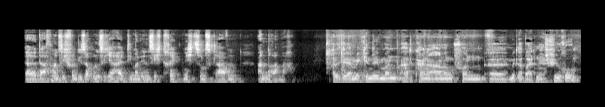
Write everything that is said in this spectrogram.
äh, darf man sich von dieser Unsicherheit, die man in sich trägt, nicht zum Sklaven anderer machen. Also der McKinsey-Mann hat keine Ahnung von äh, Mitarbeitendenführung.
